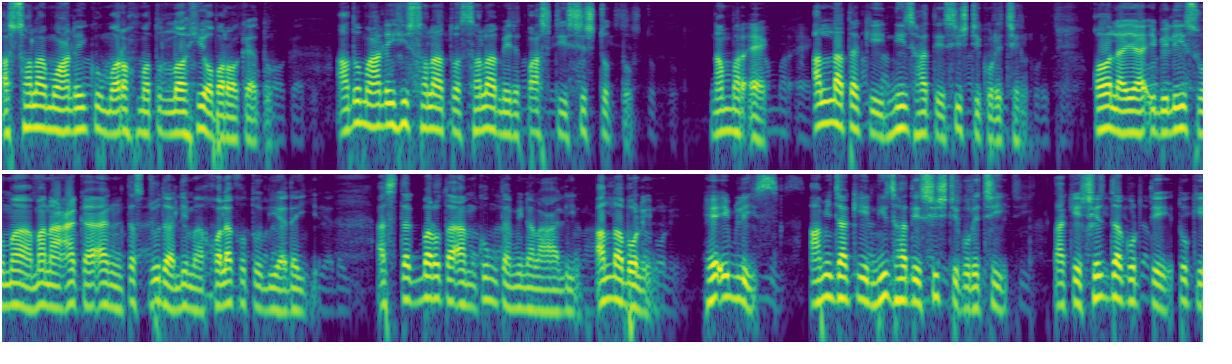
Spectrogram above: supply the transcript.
আসসালামু আলাইকুম রহমতুল্লাহি ওবরাকাত আদম আলিহি সালাতামের পাঁচটি শ্রেষ্ঠত্ব। নাম্বার এক, আল্লাহ তাকে নিজ হাতে সৃষ্টি করেছেন। কলায়া ইবিলিস উমা মানা আকা আং তসজুদা লিমা খলাকতু বিয়াদাইয়া আস্তাকবারতা আম কুংতা মিনাল আলিম। আল্লাহ বলেন, হে ইবলিস, আমি যাকে নিজ হাতে সৃষ্টি করেছি, তাকে সেজদা করতে তোকে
